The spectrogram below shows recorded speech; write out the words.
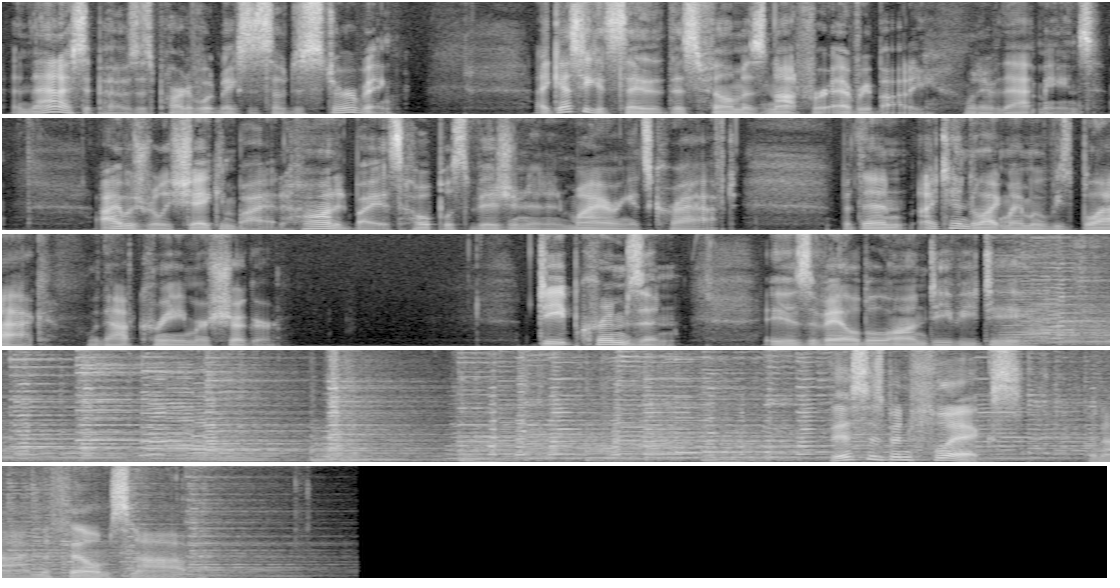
And that, I suppose, is part of what makes it so disturbing. I guess you could say that this film is not for everybody, whatever that means. I was really shaken by it, haunted by its hopeless vision and admiring its craft. But then, I tend to like my movies black, without cream or sugar. Deep Crimson is available on DVD. This has been Flicks, and I'm the film snob.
